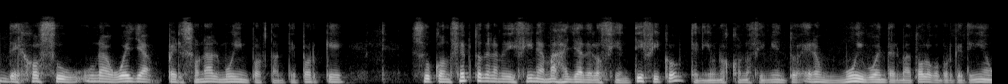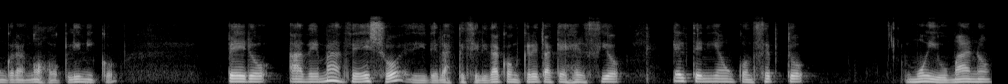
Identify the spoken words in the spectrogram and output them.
dejó su, una huella personal muy importante, porque su concepto de la medicina, más allá de lo científico, tenía unos conocimientos, era un muy buen dermatólogo porque tenía un gran ojo clínico, pero además de eso y de la especialidad concreta que ejerció, él tenía un concepto muy humano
